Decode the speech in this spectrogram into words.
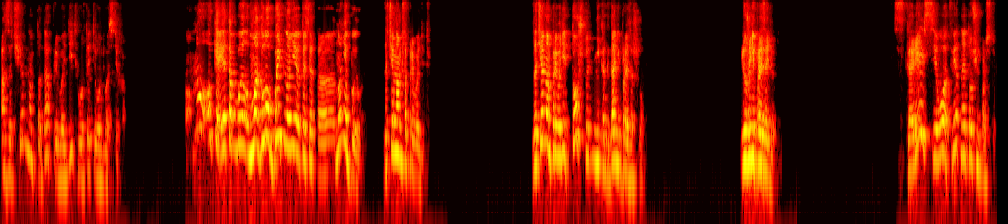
А зачем нам тогда приводить вот эти вот два стиха? Ну, окей, это было, могло быть, но не, то есть это, но не было. Зачем нам это приводить? Зачем нам приводить то, что никогда не произошло? И уже не произойдет? Скорее всего, ответ на это очень простой.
